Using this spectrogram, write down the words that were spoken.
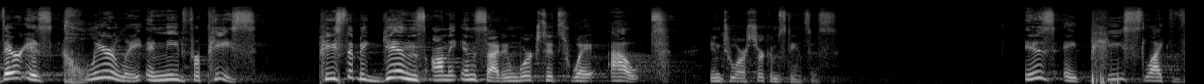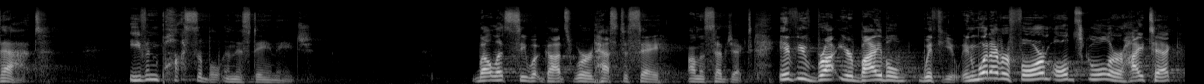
there is clearly a need for peace. Peace that begins on the inside and works its way out into our circumstances. Is a peace like that even possible in this day and age? Well, let's see what God's word has to say on the subject. If you've brought your Bible with you, in whatever form, old school or high tech,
